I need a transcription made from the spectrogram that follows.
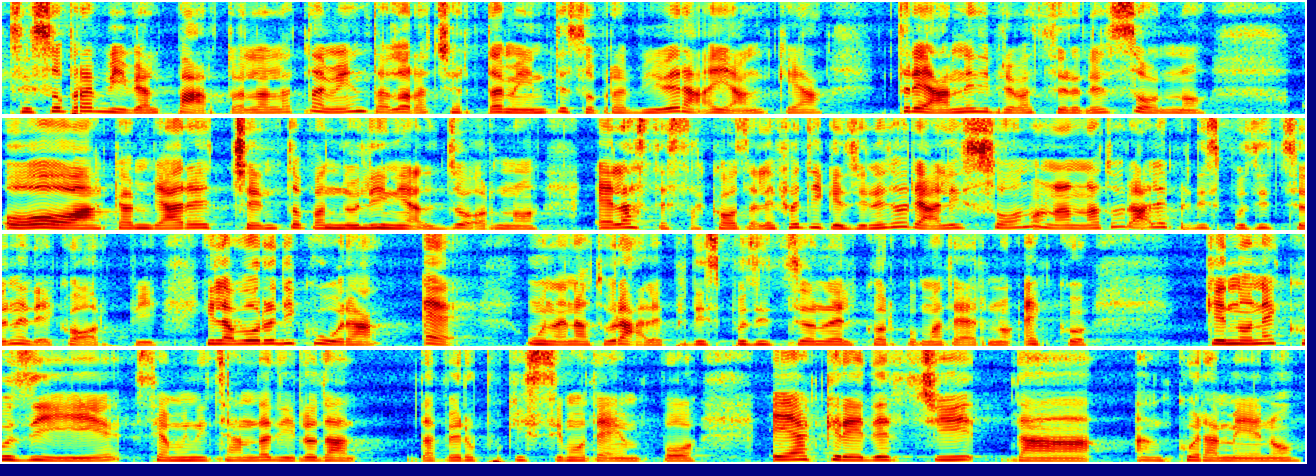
Se sopravvivi al parto, all'allattamento, allora certamente sopravviverai anche a tre anni di privazione del sonno o a cambiare 100 pannolini al giorno. È la stessa cosa, le fatiche genitoriali sono una naturale predisposizione dei corpi. Il lavoro di cura è una naturale predisposizione del corpo materno. Ecco, Che non è così, stiamo iniziando a dirlo da davvero pochissimo tempo e a crederci da ancora meno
